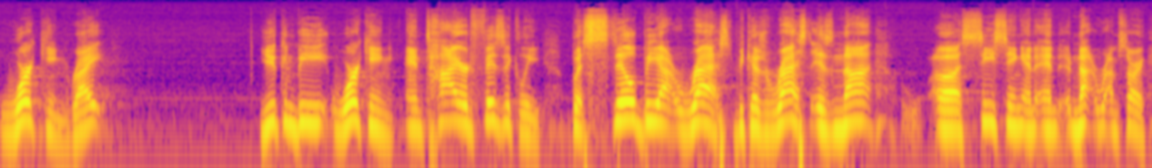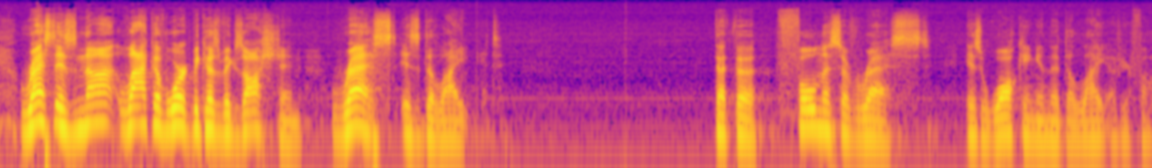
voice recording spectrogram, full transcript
working, right? You can be working and tired physically, but still be at rest because rest is not uh, ceasing and, and not, I'm sorry, rest is not lack of work because of exhaustion. Rest is delight. That the fullness of rest is walking in the delight of your Father.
